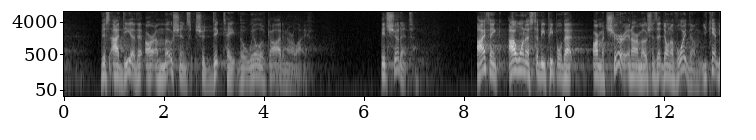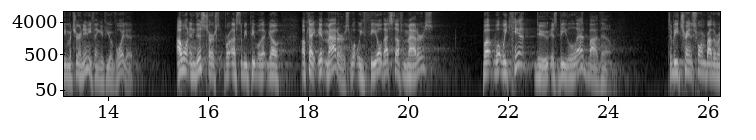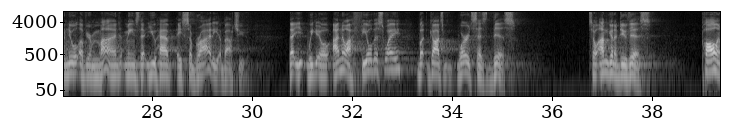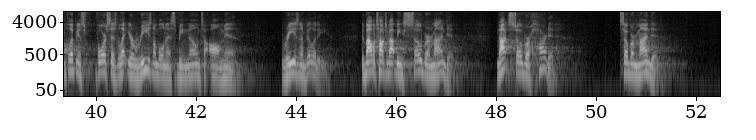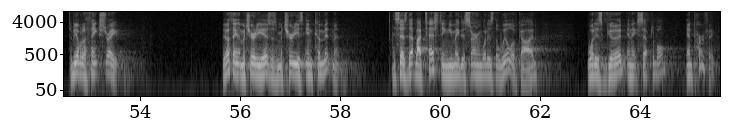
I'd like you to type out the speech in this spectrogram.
this idea that our emotions should dictate the will of God in our life. It shouldn't. I think I want us to be people that are mature in our emotions that don't avoid them. You can't be mature in anything if you avoid it. I want in this church for us to be people that go, okay, it matters what we feel, that stuff matters. But what we can't do is be led by them. To be transformed by the renewal of your mind means that you have a sobriety about you. That we go, I know I feel this way, but God's word says this. So I'm going to do this. Paul in Philippians 4 says, Let your reasonableness be known to all men. Reasonability. The Bible talks about being sober minded, not sober hearted, sober minded, to be able to think straight. The other thing that maturity is, is maturity is in commitment. It says that by testing you may discern what is the will of God, what is good and acceptable and perfect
